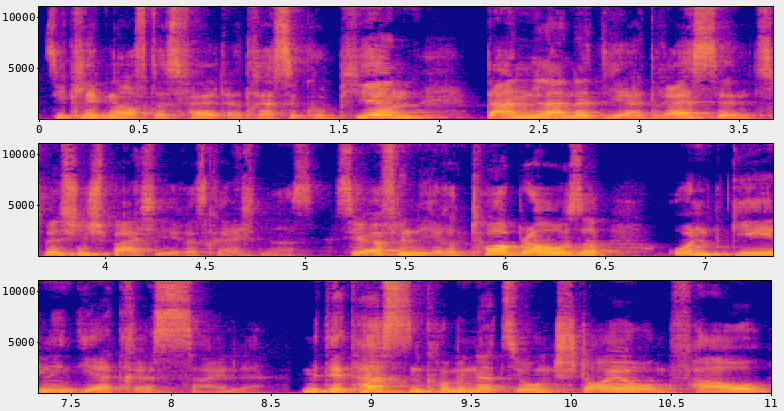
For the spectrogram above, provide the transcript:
Sie klicken auf das Feld Adresse kopieren, dann landet die Adresse im Zwischenspeicher Ihres Rechners. Sie öffnen Ihren Tor-Browser und gehen in die Adresszeile. Mit der Tastenkombination STRG V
